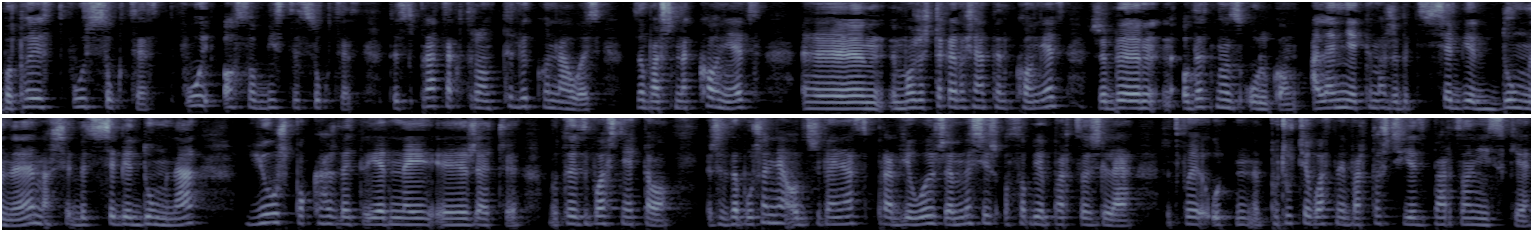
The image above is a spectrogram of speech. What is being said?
bo to jest Twój sukces, Twój osobisty sukces. To jest praca, którą Ty wykonałeś. Zobacz, na koniec możesz czekać właśnie na ten koniec, żeby odetchnąć z ulgą, ale nie, Ty masz być z siebie dumny, masz być z siebie dumna już po każdej tej jednej yy, rzeczy, bo to jest właśnie to, że zaburzenia odżywiania sprawiły, że myślisz o sobie bardzo źle, że Twoje poczucie własnej wartości jest bardzo niskie.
